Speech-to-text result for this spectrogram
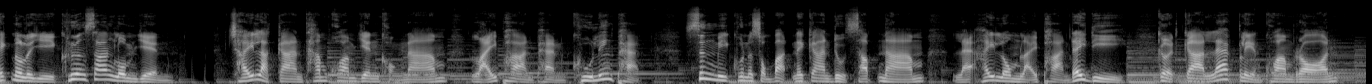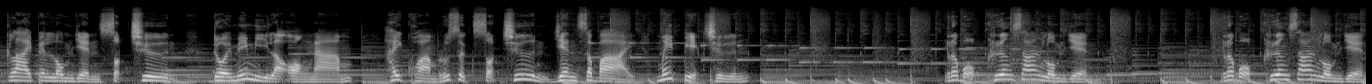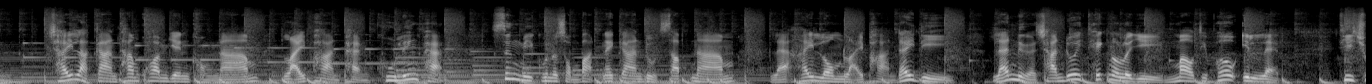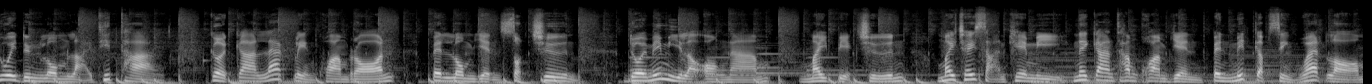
เทคโนโลยีเครื่องสร้างลมเย็น ใช้หลักการทำความเย็นของน้ำไหลผ่านแผ่น cooling pad ซึ่งมีคุณสมบัติในการดูดซับน้ำและให้ลมไหลผ่านได้ดี เกิดการแลกเปลี่ยนความร้อน กลายเป็นลมเย็นสดชื่น โดยไม่มีละอองน้ำให้ความรู้สึกสดชื่น เย็นสบาย ไม่เปียกชื้น ระบบเครื่องสร้างลมเย็น ระบบเครื่องสร้างลมเย็น ใช้หลักการทำความเย็นของน้ำไหลผ่านแผ่น cooling pad ซึ่งมีคุณสมบัติในการดูดซับน้ำและให้ลมไหลผ่านได้ดี และเหนือชั้นด้วยเทคโนโลยี multiple inlet ที่ช่วยดึงลมหลายทิศทาง เกิดการแลกเปลี่ยนความร้อน เป็นลมเย็นสดชื่น โดยไม่มีละอองน้ำไม่เปียกชื้น ไม่ใช้สารเคมีในการทำความเย็นเป็นมิตรกับสิ่งแวดล้อม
